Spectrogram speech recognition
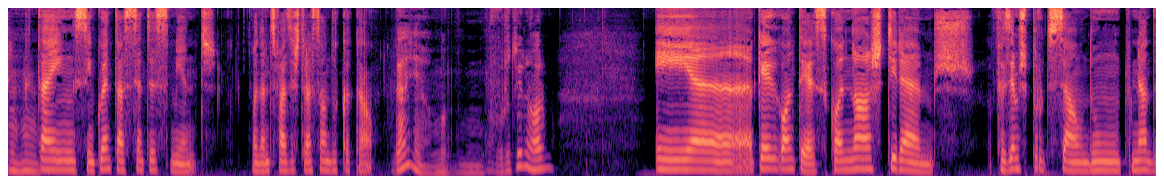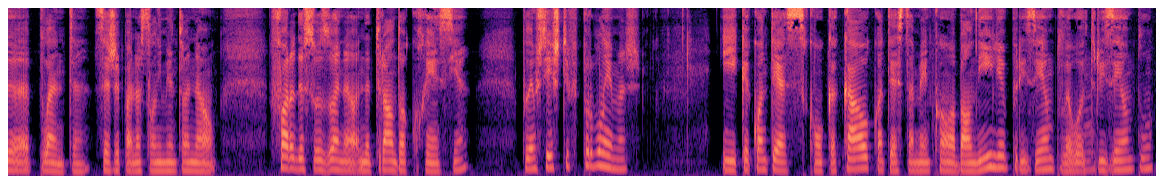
uhum. que tem 50 a 60 sementes, onde se faz a extração do cacau. Bem, é um fruto enorme. E uh, o que é que acontece? Quando nós tiramos, fazemos produção de uma determinada planta, seja para o nosso alimento ou não, fora da sua zona natural de ocorrência, podemos ter este tipo de problemas. E que acontece com o cacau, acontece também com a baunilha, por exemplo, é outro uhum. exemplo,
